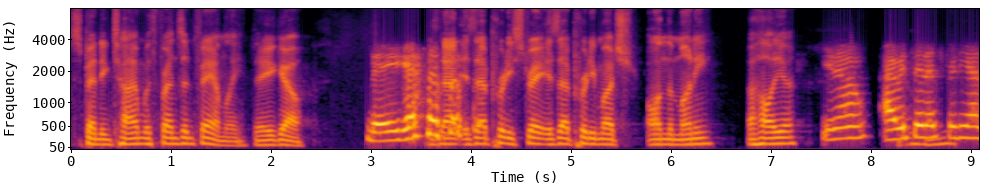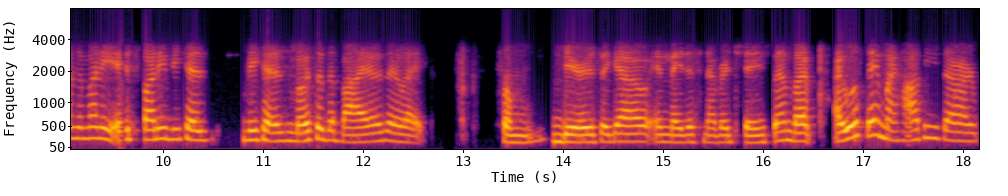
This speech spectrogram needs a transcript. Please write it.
spending time with friends and family. There you go. there you go. Is that is that pretty straight? Is that pretty much on the money, Ahalya? you know, I would say that's pretty on the money. It's funny because because most of the bios are like from years ago and they just never changed them. But I will say my hobbies are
